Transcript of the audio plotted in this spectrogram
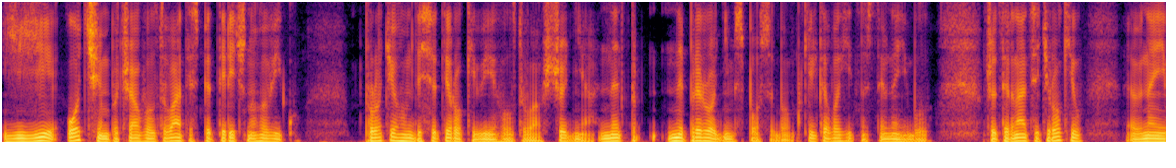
її отчим почав гвалтувати з п'ятирічного віку. Протягом 10 років її гвалтував щодня, неприроднім способом. Кілька вагітностей в неї було. В 14 років в неї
